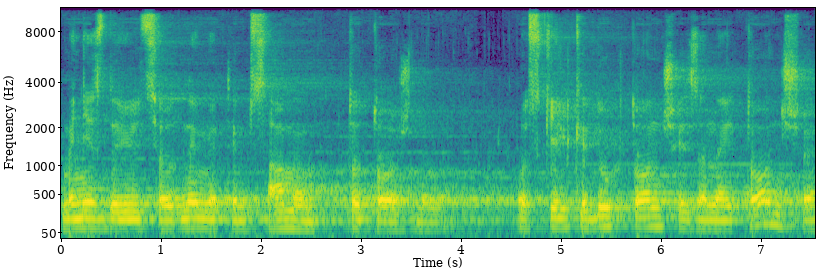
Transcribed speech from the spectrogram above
мені здаються одним і тим самим тотожними. Оскільки дух тонший за найтонше,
